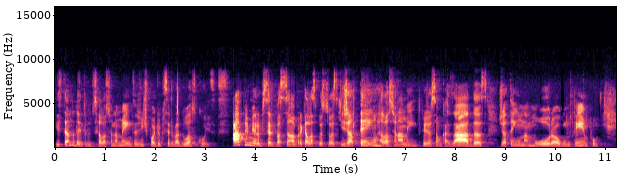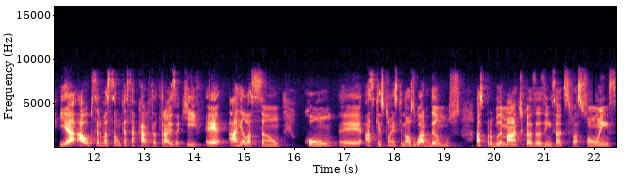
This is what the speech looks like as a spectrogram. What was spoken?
Estando dentro dos relacionamentos, a gente pode observar duas coisas. A primeira observação é para aquelas pessoas que já têm um relacionamento, que já são casadas, já têm um namoro há algum tempo. E a, a observação que essa carta traz aqui é a relação com é, as questões que nós guardamos as problemáticas, as insatisfações,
